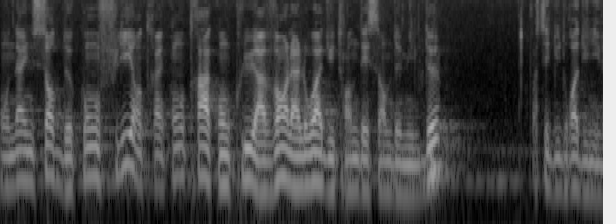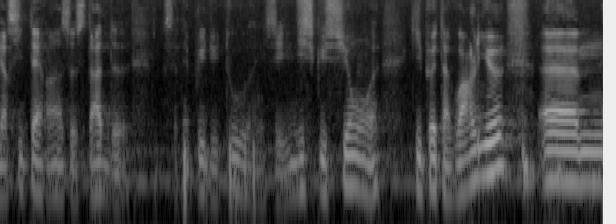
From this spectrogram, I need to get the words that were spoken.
on a une sorte de conflit entre un contrat conclu avant la loi du 30 décembre 2002 c'est du droit d'universitaire hein, à ce stade, ce n'est plus du tout une discussion euh, qui peut avoir lieu, euh,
